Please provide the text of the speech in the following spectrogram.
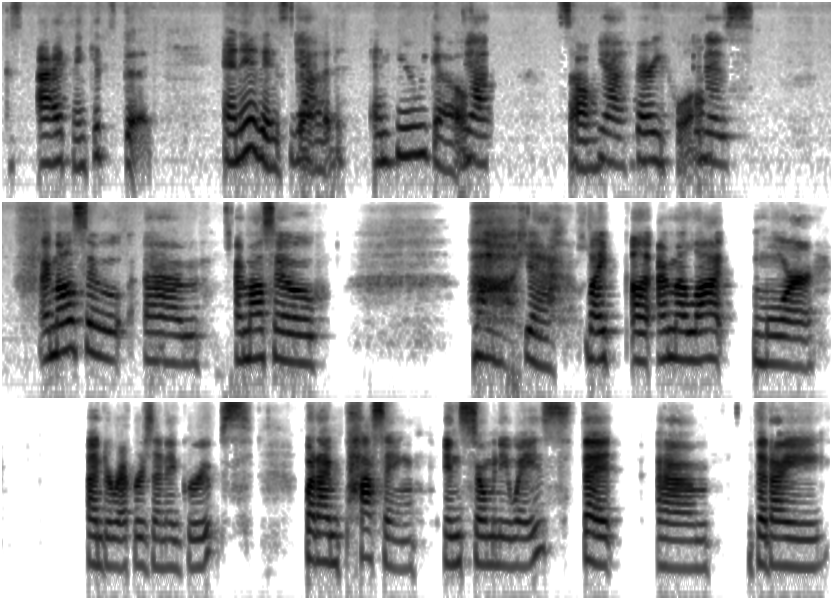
because I think it's good, and it is Yeah. good, and here we go." Yeah. So Yeah. very cool. It is. I'm also, um, I'm also, yeah, like uh, I'm a lot more underrepresented groups, but I'm passing in so many ways that um, that I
